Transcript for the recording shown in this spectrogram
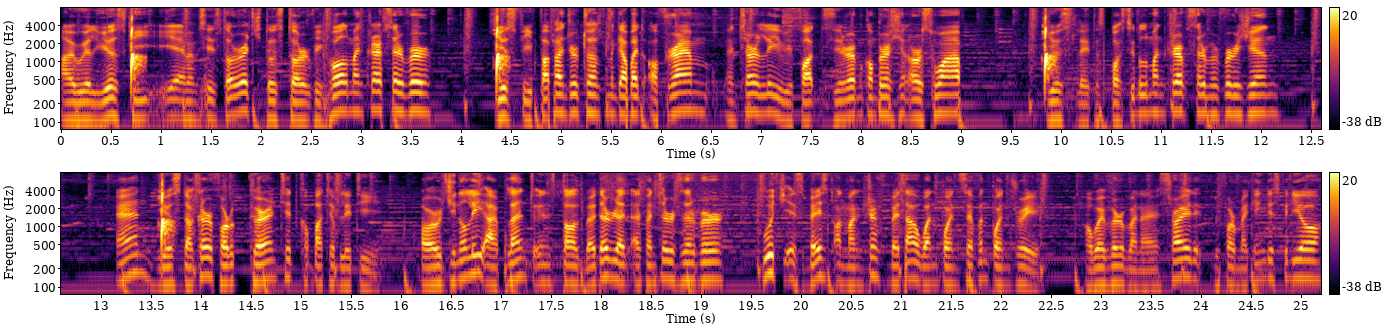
I will use the eMMC storage to store the whole Minecraft server, use the 512MB of RAM entirely without ZRAM compression or swap, use latest possible Minecraft server version, and use Docker for guaranteed compatibility. Originally, I planned to install Better Than Adventure server, which is based on Minecraft Beta 1.7.3. However, when I tried it before making this video,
